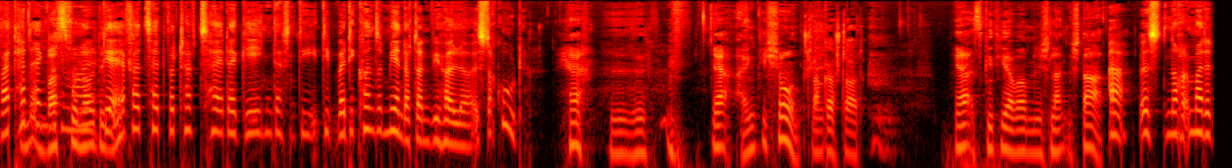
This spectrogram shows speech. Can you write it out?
was hat eigentlich was mal Leute der? FAZ-Wirtschaftsteil dagegen, dass die, die, weil die konsumieren doch dann wie Hölle, ist doch gut. Ja, ja, eigentlich schon. Schlanker Staat. Ja, es geht hier aber um den schlanken Staat. Ah, ist noch immer das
